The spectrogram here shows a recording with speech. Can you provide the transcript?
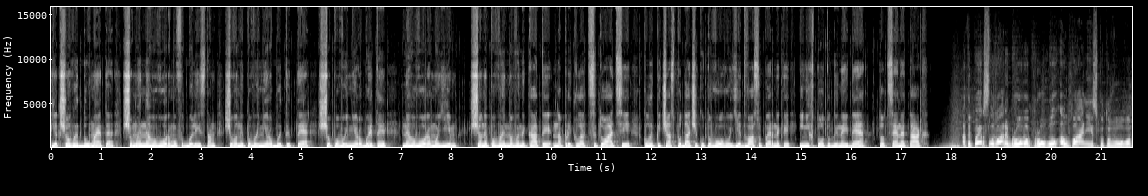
Якщо ви думаєте, що ми не говоримо футболістам, що вони повинні робити те, що повинні робити, не говоримо їм, що не повинно виникати, наприклад, ситуації, коли під час подачі кутового є два суперники і ніхто туди не йде, то це не так. А тепер слова Реброва про гол Албанії з кутового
